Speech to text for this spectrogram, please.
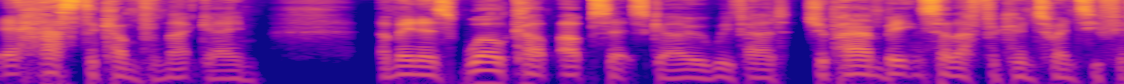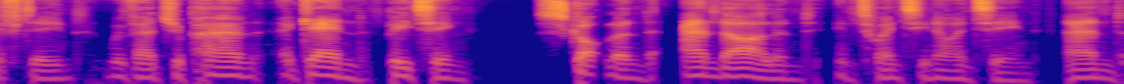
it has to come from that game. I mean, as World Cup upsets go, we've had Japan beating South Africa in 2015. We've had Japan again beating Scotland and Ireland in 2019. And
